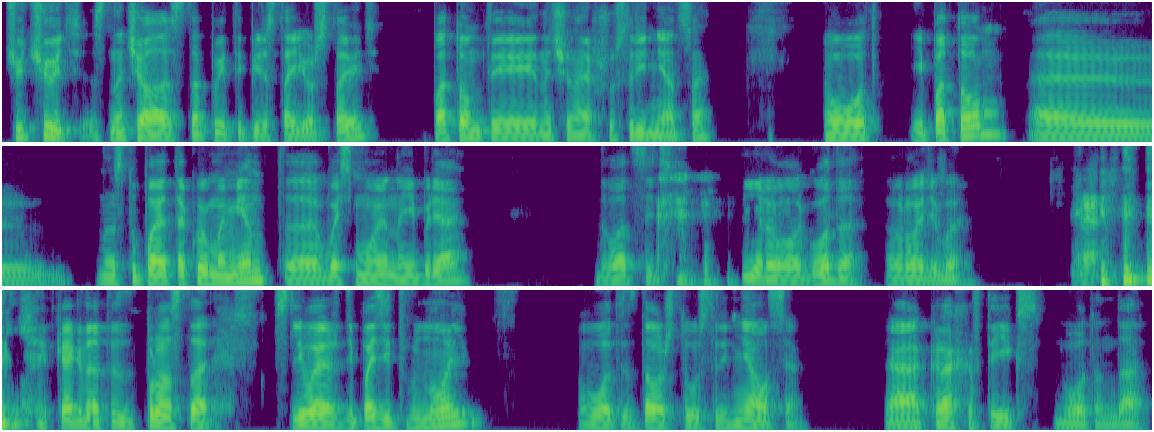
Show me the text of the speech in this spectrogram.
чуть-чуть, сначала стопы ты перестаешь ставить, потом ты начинаешь усредняться, вот, и потом э, наступает такой момент, 8 э, ноября 2021 года, вроде бы, да. Когда ты просто сливаешь депозит в ноль, вот, из-за того, что усреднялся. А, крах FTX, вот он, да.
